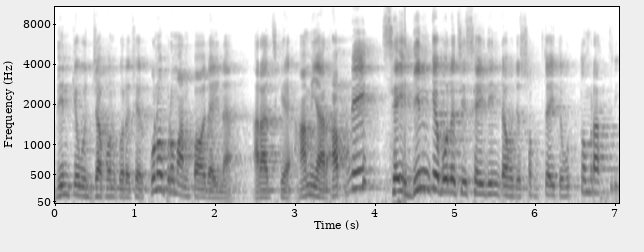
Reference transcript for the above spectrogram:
দিনকে উদযাপন করেছে, এর কোনো প্রমাণ পাওয়া যায় না। আর আজকে আমি আর আপনি সেই দিনকে বলেছি, সেই দিনটা হচ্ছে সবচাইতে উত্তম রাত্রি।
